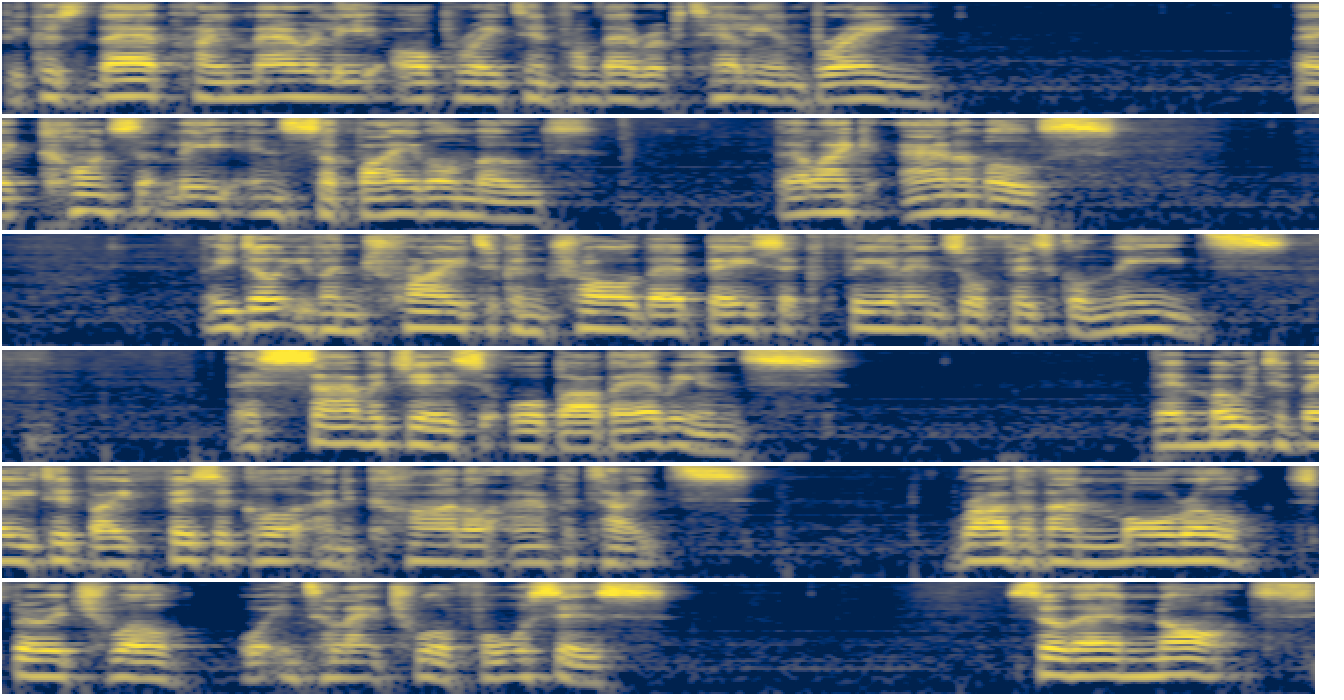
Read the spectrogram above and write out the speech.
because they're primarily operating from their reptilian brain. They're constantly in survival mode. They're like animals they don't even try to control their basic feelings or physical needs. They're savages or barbarians. They're motivated by physical and carnal appetites rather than moral, spiritual, or intellectual forces. So they're not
